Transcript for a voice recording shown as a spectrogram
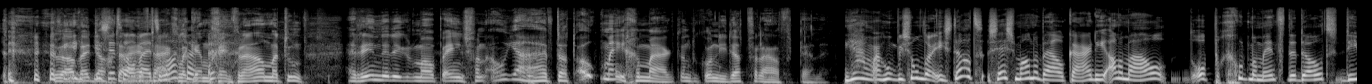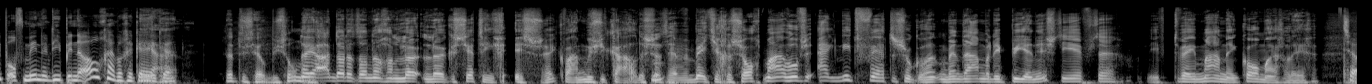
Terwijl wij dachten, zit er al hij heeft eigenlijk lachen. helemaal geen verhaal. Maar toen herinnerde ik me opeens van... oh ja, hij heeft dat ook meegemaakt. En toen kon hij dat verhaal vertellen. Ja, maar hoe bijzonder is dat? Zes mannen bij elkaar die allemaal op goed moment de dood diep of minder diep in de ogen hebben gekeken. Ja, dat is heel bijzonder. Nou ja, dat het dan nog een leu- leuke setting is hè, qua muzikaal. Dus Hm. dat hebben we een beetje gezocht. Maar we hoeven eigenlijk niet ver te zoeken. Want met name die pianist, die heeft, eh, die heeft twee maanden in coma gelegen. Zo.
